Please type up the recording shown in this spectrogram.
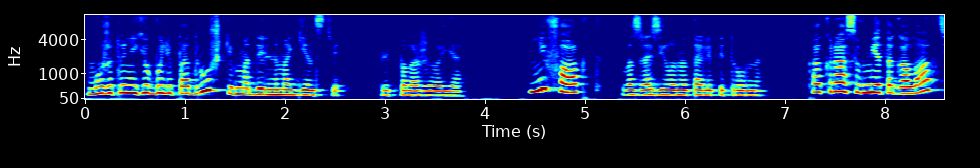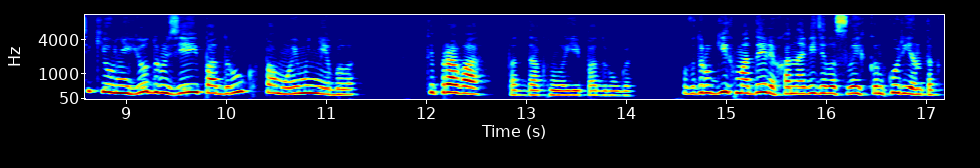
Может, у нее были подружки в модельном агентстве, предположила я. Не факт, возразила Наталья Петровна. Как раз в метагалактике у нее друзей и подруг, по-моему, не было. «Ты права», — поддакнула ей подруга. В других моделях она видела своих конкуренток,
